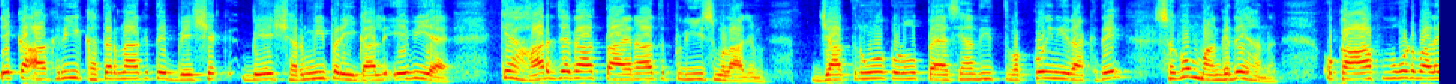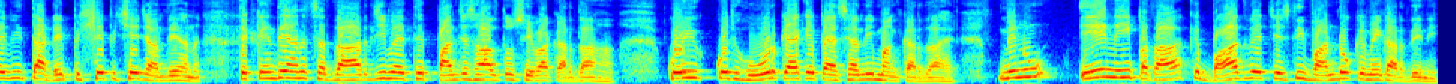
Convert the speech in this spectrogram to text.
ਇੱਕ ਆਖਰੀ ਖਤਰਨਾਕ ਤੇ ਬੇਸ਼ੱਕ ਬੇਸ਼ਰਮੀ ਭਰੀ ਗੱਲ ਇਹ ਵੀ ਹੈ ਕਿ ਹਰ ਜਗ੍ਹਾ ਤਾਇਨਾਤ ਪੁਲਿਸ ਮੁਲਾਜ਼ਮ ਯਾਤਰੂਆਂ ਕੋਲੋਂ ਪੈਸਿਆਂ ਦੀ ਤਵੱਕੋ ਹੀ ਨਹੀਂ ਰੱਖਦੇ, ਸਗੋਂ ਮੰਗਦੇ ਹਨ। ਔਕਾਫ ਬੋਰਡ ਵਾਲੇ ਵੀ ਤੁਹਾਡੇ ਪਿੱਛੇ ਪਿੱਛੇ ਜਾਂਦੇ ਹਨ ਤੇ ਕਹਿੰਦੇ ਹਨ, ਸਰਦਾਰ ਜੀ, ਮੈਂ ਇੱਥੇ 5 ਸਾਲ ਤੋਂ ਸੇਵਾ ਕਰਦਾ ਹਾਂ। ਕੋਈ ਕੁਝ ਹੋਰ ਕਹਿ ਕੇ ਪੈਸਿਆਂ ਦੀ ਮੰਗ ਕਰਦਾ ਹੈ। ਮੈਨੂੰ ਇਹ ਨਹੀਂ ਪਤਾ ਕਿ ਬਾਅਦ ਵਿੱਚ ਇਸ ਦੀ ਵੰਡ ਕਿਵੇਂ ਕਰਦੇ ਨੇ।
